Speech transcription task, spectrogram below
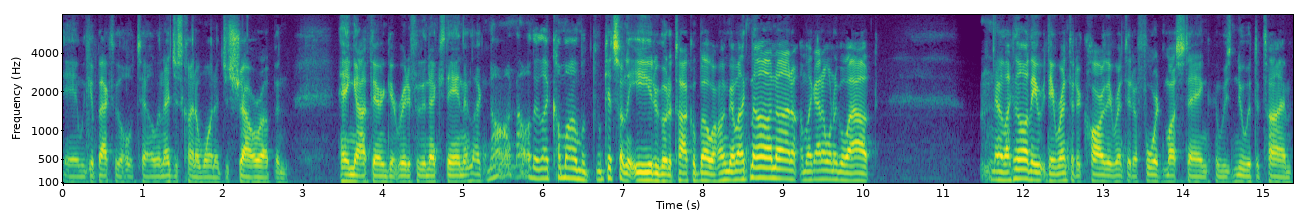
and we get back to the hotel and i just kind of want to just shower up and hang out there and get ready for the next day and they're like no no they're like come on we'll, we'll get something to eat or go to taco bell we're hungry i'm like no no I'm like i don't want to go out. They're like no they, they rented a car they rented a ford mustang it was new at the time.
